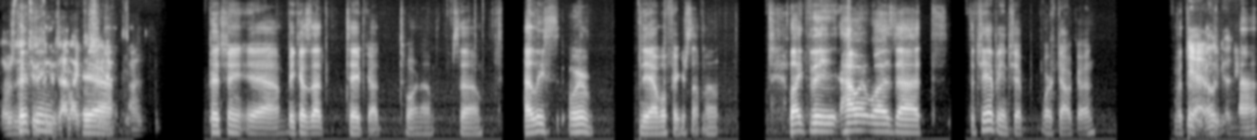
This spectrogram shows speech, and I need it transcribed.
Those are the two Pitching, things I'd like to see yeah. next. Pitching, yeah, because that tape got torn up. So at least we're, yeah, we'll figure something out. Like the how it was at the championship worked out good. With the Yeah, that was good. mat.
